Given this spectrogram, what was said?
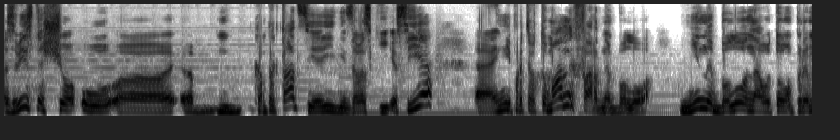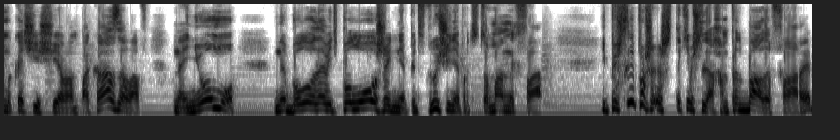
звісно, що у е, е, комплектації рідній заводській SE е, ні протитуманних фар не було, ні не було на тому перемикачі, що я вам показував. На ньому не було навіть положення підключення протитуманних фар. І пішли по таким шляхом, придбали фари,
